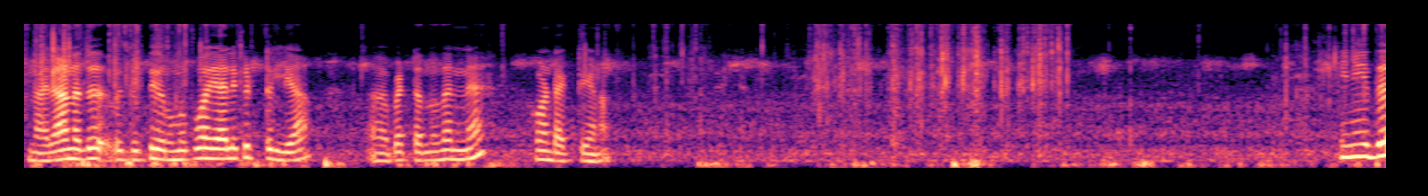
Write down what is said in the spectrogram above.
എന്നാലാണിത് ഇത് തീർന്നു പോയാൽ കിട്ടില്ല. പെട്ടെന്ന് തന്നെ കോൺടാക്റ്റ് ചെയ്യണം. ഇനി ഇത്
